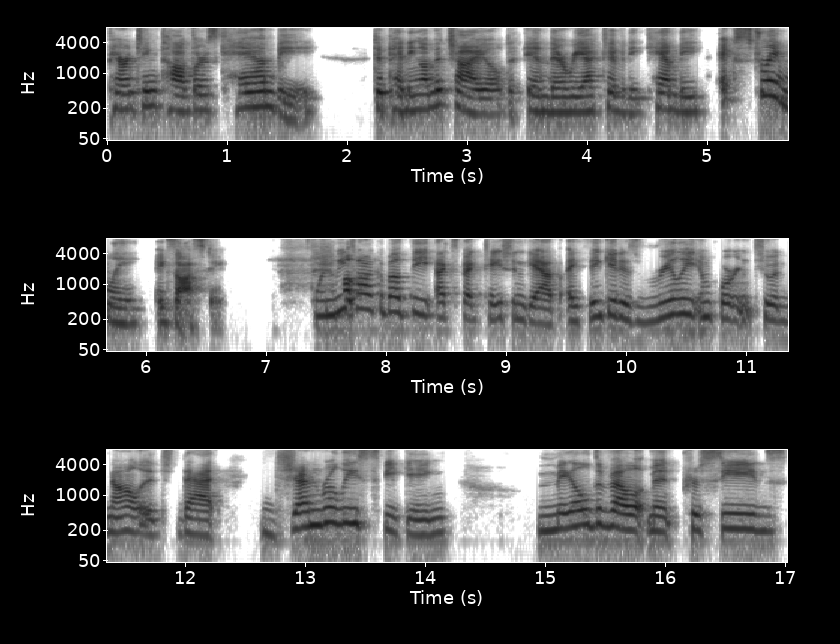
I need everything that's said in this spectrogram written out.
parenting toddlers can be, depending on the child and their reactivity, can be extremely exhausting. When we Oh. talk about the expectation gap, I think it is really important to acknowledge that generally speaking, male development proceeds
